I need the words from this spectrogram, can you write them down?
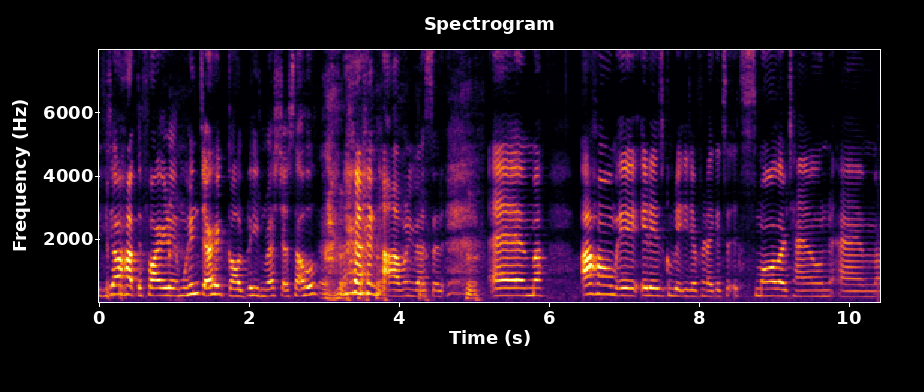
if you don't have the fire in winter, God bleed and rest your soul. nah, I'm only messing. Um, at home, it, it is completely different. Like it's it's smaller town. Um,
